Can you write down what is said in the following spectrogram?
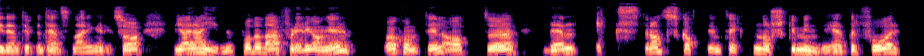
i, den typen tjenestenæringer. Så vi har regnet på det der flere ganger og har kommet til at eh, den ekstra skatteinntekten norske myndigheter får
